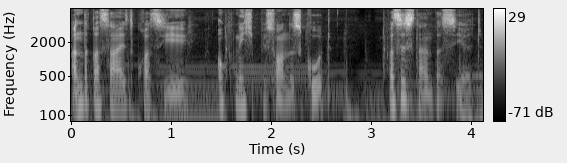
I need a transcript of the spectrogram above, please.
Andererseits quasi auch nicht besonders gut. Was ist dann passiert?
